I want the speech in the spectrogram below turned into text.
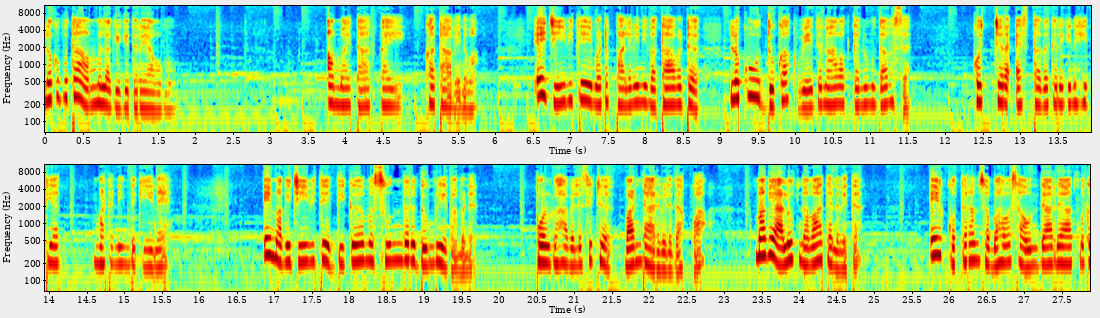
ලොකු පුතා අම්මලගේ ගෙදර යවමු. අම්මයි තාත්තයි කතා වෙනවා. ඒ ජීවිතේ මට පළවෙනි වතාවට ලොකු දුකක් වේදනාවක් දැනුණු දවස. කොච්චර ඇස් තද කරගෙන හිටියත් මට නිින්ද ගියේ නෑ. ඒ මගේ ජීවිතේ දිගම සුන්දර දුම්රිය ගමන. පොල්ගහ වෙල සිට බණ්ඩාර වෙල දක්වා මගේ අලුත් නවාතැන වෙත. එය කොතරම් ස්වභාව සෞන්දර්යාත්මක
